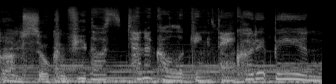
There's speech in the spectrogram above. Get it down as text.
I'm so confused. Those tentacle-looking things. Could it be an...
